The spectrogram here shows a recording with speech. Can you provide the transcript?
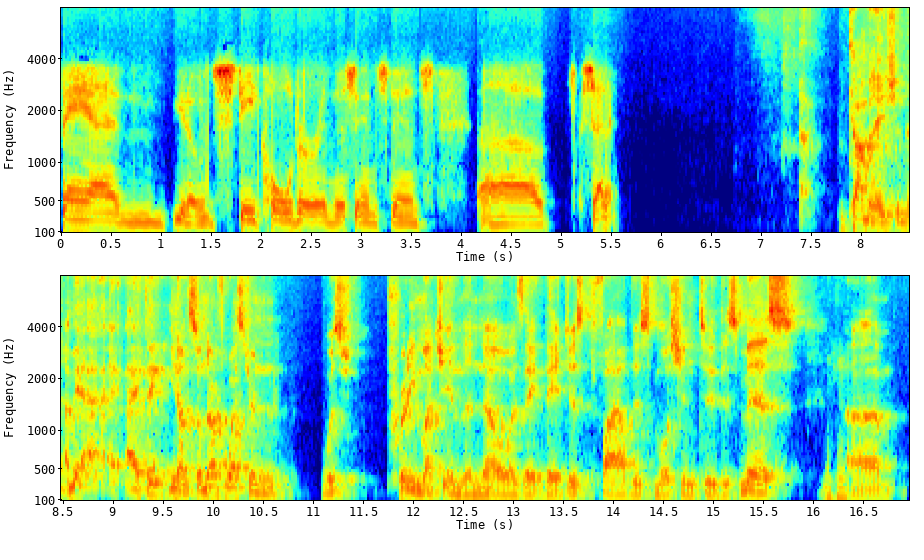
fan, you know, stakeholder in this instance, uh, setting? Combination. I mean, I, I, think you know. So Northwestern was pretty much in the know as they they just filed this motion to dismiss. Mm-hmm. Um,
